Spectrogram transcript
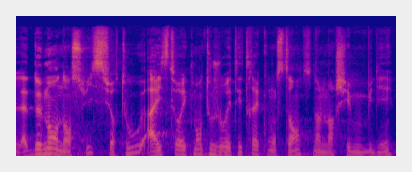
la demande en Suisse, surtout, a historiquement toujours été très constante dans le marché immobilier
